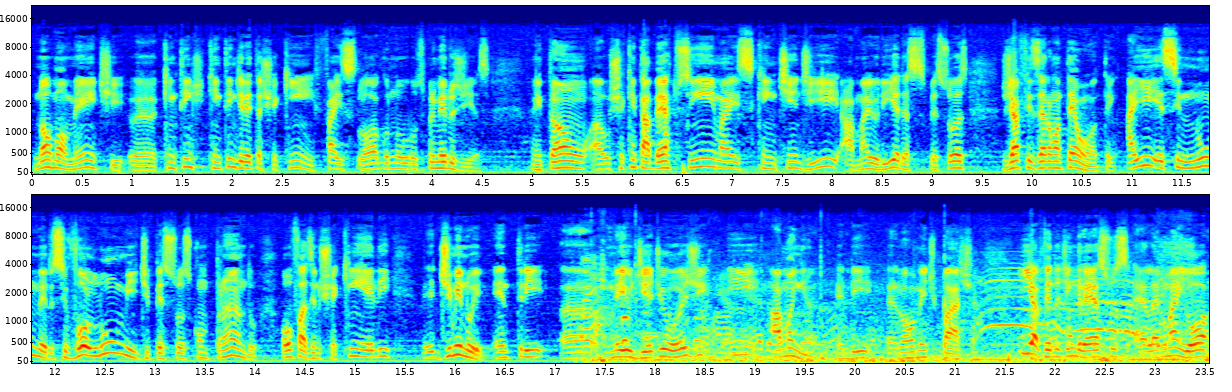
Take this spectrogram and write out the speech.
normalmente, eh, quem, tem, quem tem direito a check-in faz logo nos primeiros dias. Então, o check-in está aberto sim, mas quem tinha de ir, a maioria dessas pessoas já fizeram até ontem. Aí esse número, esse volume de pessoas comprando ou fazendo check-in, ele eh, diminui entre ah, meio-dia de hoje e amanhã. Ele eh, normalmente baixa. E a venda de ingressos ela é maior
